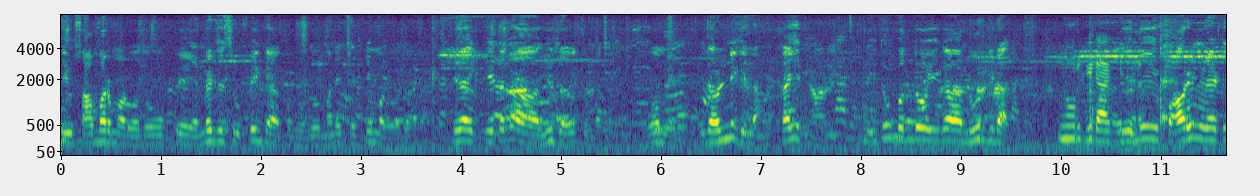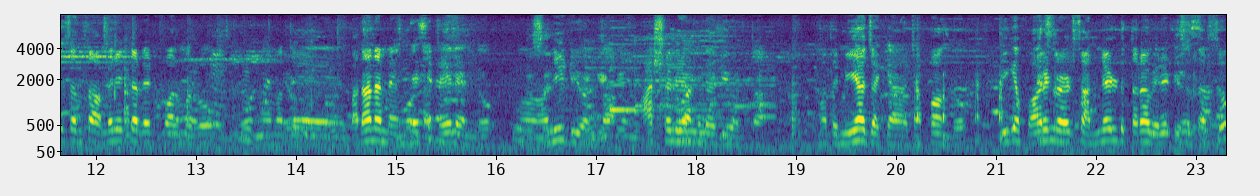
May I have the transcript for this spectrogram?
ನೀವು ಸಾಂಬಾರು ಮಾಡ್ಬೋದು ಉಪ್ಪಿ ಎಮರ್ಜೆನ್ಸಿ ಉಪ್ಪಿನಕಾಯಿ ಹಾಕೋಬೋದು ಮನೆ ಚಟ್ನಿ ಮಾಡ್ಬೋದು. ಇದು ಇದೆಲ್ಲ ಯೂಸ್ ಆಗೋದು ತುಂಬ ಚೆನ್ನಾಗಿ. ಹೋಮ್ ಇದು ಹಣ್ಣಿಗಿಲ್ಲ ಕಾಯಿ. ಇದು ಬಂದು ಈಗ ನೂರು ಗಿಡ. ನೂರು ಗಿಡ ಇಲ್ಲಿ ಫಾರಿನ್ ವೆರೈಟೀಸ್ ಅಂತ ಅಮೆರಿಕನ್ ರೆಡ್ ಫಾಲ್ಮರು ಮತ್ತು ಬನಾನಾ ಮ್ಯಾಂಗೋ ಥೈಲ್ಯಾಂಡು ಹನಿ ಡ್ಯೂ ಅಂತ ಆಸ್ಟ್ರೇಲಿಯನ್ ಡ್ಯೂ ಅಂತ ಮತ್ತೆ ಜಕ್ಯ ಜಪಾನ್ದು. ಹೀಗೆ ಫಾರಿನ್ ವೆರೈಟೀಸ್ ಹನ್ನೆರಡು ಥರ ವೆರೈಟೀಸ್ ತರಿಸು.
